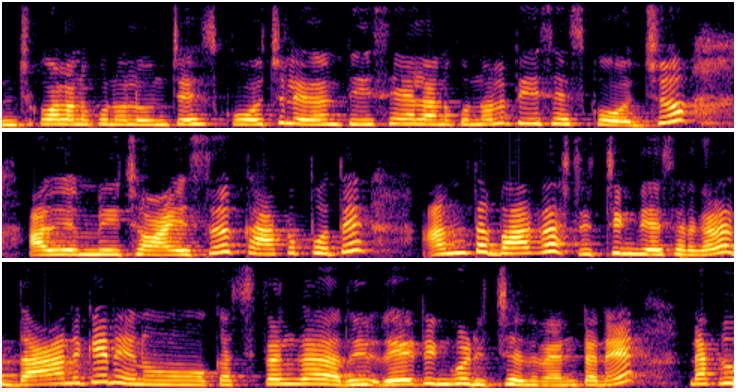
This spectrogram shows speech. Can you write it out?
ఉంచుకోవాలనుకున్న వాళ్ళు ఉంచేసుకోవచ్చు లేదంటే తీసేయాలనుకున్న వాళ్ళు తీసేసుకోవచ్చు. అది మీ చాయిస్ కాకపోతే అంత బాగా స్టిచ్చింగ్ చేశారు కదా దానికే నేను ఖచ్చితంగా రేటింగ్ కూడా ఇచ్చేది వెంటనే. నాకు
